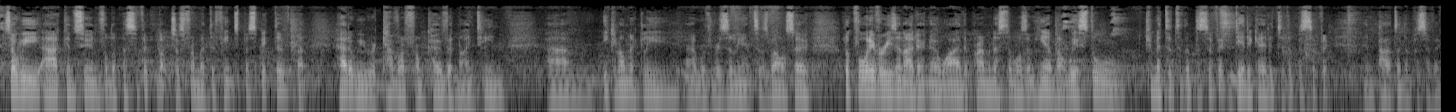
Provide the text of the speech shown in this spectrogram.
So we are concerned for the Pacific, not just from a defence perspective, but how do we recover from COVID 19 um, economically uh, with resilience as well. So, look, for whatever reason, I don't know why the Prime Minister wasn't here, but we're still committed to the Pacific, dedicated to the Pacific, and part of the Pacific.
